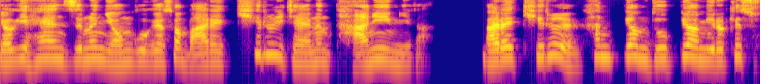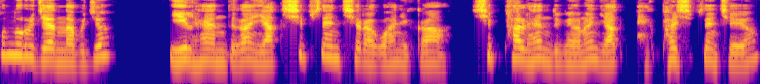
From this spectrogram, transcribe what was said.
여기 hands는 영국에서 말의 키를 재는 단위입니다. 말의 키를 한 뼘, 두 뼘 이렇게 손으로 쟀나 보죠? 1핸드가 약 10cm라고 하니까 18핸드면은 약 180cm예요.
